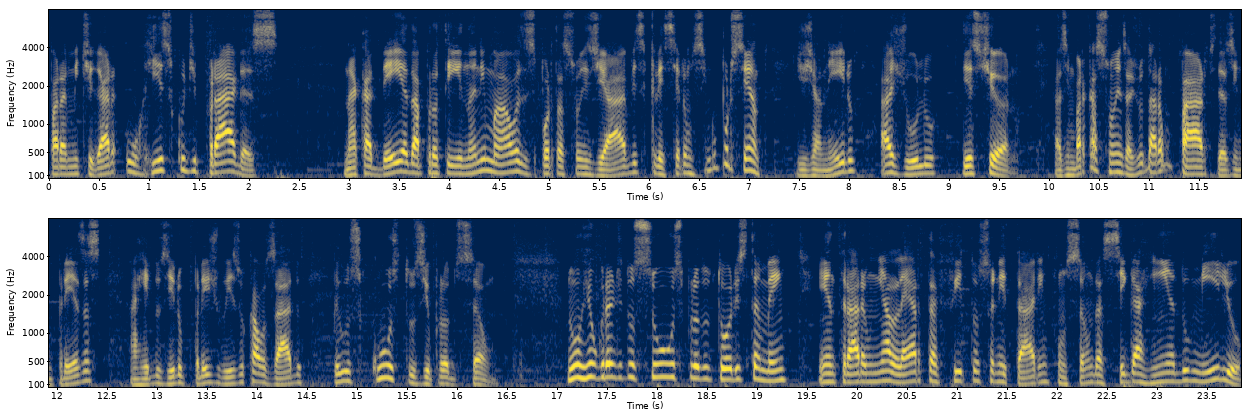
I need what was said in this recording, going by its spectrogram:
para mitigar o risco de pragas. Na cadeia da proteína animal, as exportações de aves cresceram 5% de janeiro a julho deste ano. As embarcações ajudaram parte das empresas a reduzir o prejuízo causado pelos custos de produção. No Rio Grande do Sul, os produtores também entraram em alerta fitossanitário em função da cigarrinha do milho.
